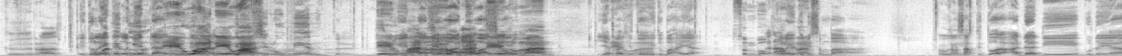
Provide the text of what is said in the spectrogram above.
keras Itu Bukan leg- legenda. Dewa, Itu dewa. silumin Dewa, Siluman, Dewa, siluman, dewa, siluman. Ya pas Dewa. itu itu bahaya. Sun Bokong Kalau itu kan. disembah. Oh, iya. sakti itu ada di budaya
